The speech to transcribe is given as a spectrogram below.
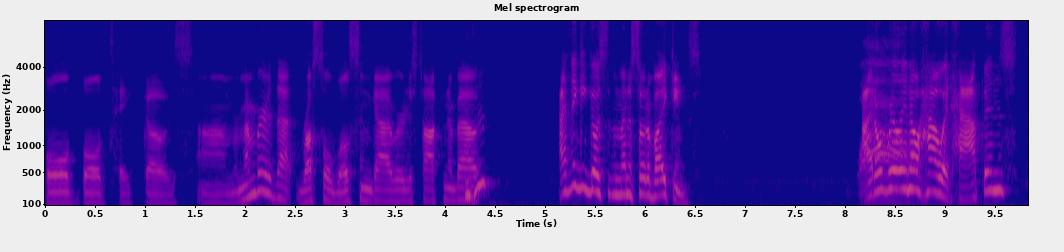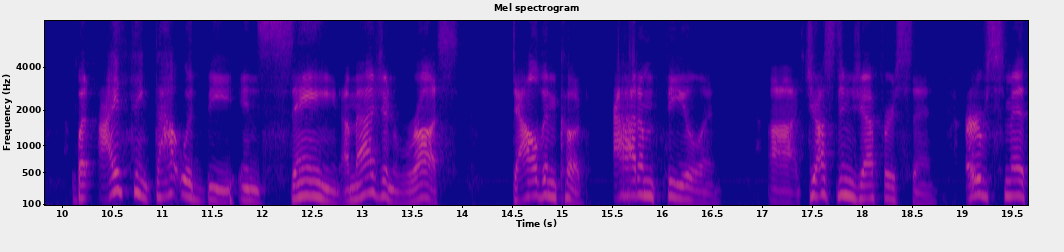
bold, bold take goes. Um, remember that Russell Wilson guy we were just talking about? Mhm. I think he goes to the Minnesota Vikings. I don't really know how it happens, but I think that would be insane. Imagine Russ, Dalvin Cook, Adam Thielen, uh, Justin Jefferson, Irv Smith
